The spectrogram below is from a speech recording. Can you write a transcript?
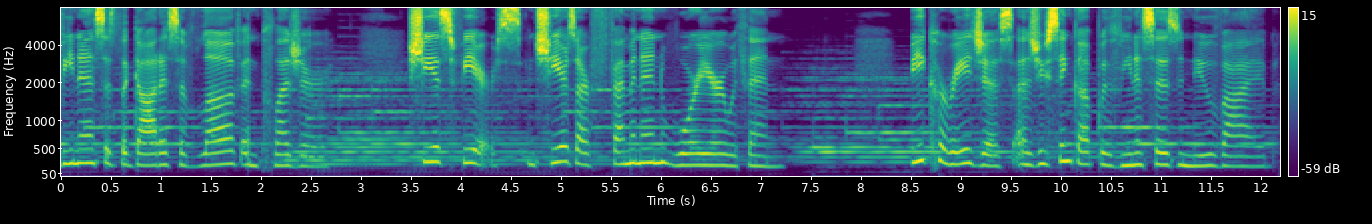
Venus is the goddess of love and pleasure. She is fierce, and she is our feminine warrior within. Be courageous as you sync up with Venus's new vibe.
